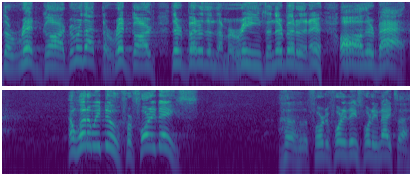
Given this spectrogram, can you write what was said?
the Red Guard. Remember that? The Red Guard, they're better than the Marines and they're better than, oh, they're bad. And what did we do for 40 days? 40, 40 days, 40 nights, uh,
